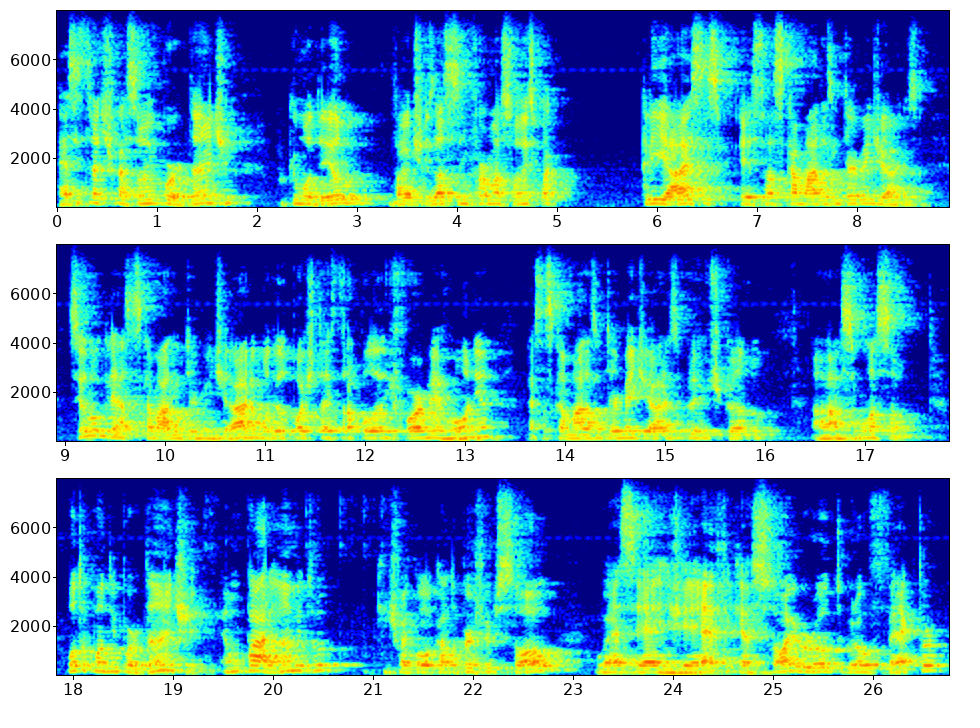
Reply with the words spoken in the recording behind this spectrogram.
Essa estratificação é importante porque o modelo vai utilizar essas informações para criar esses, essas camadas intermediárias. Se eu não criar essas camadas intermediárias, o modelo pode estar extrapolando de forma errônea essas camadas intermediárias e prejudicando a simulação. Outro ponto importante é um parâmetro que a gente vai colocar no perfil de solo o SRGF, que é Soil Root Growth Factor,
